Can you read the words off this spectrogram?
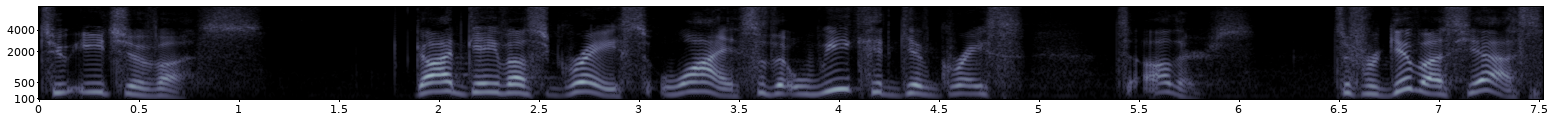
to each of us. God gave us grace. Why? So that we could give grace to others. To forgive us, yes.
